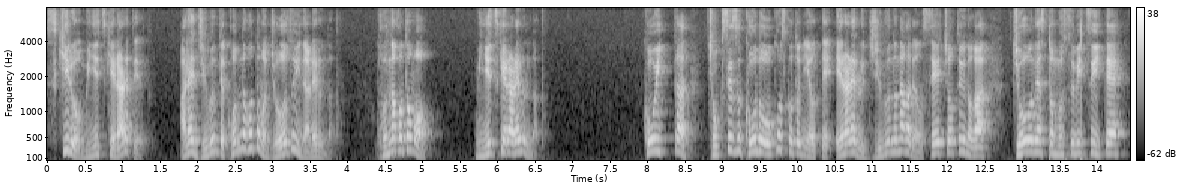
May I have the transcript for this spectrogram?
スキルを身につけられていると。あれ、自分ってこんなことも上手になれるんだと。こんなことも身につけられるんだと。こういった直接行動を起こすことによって得られる自分の中での成長というのが情熱と結びついて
